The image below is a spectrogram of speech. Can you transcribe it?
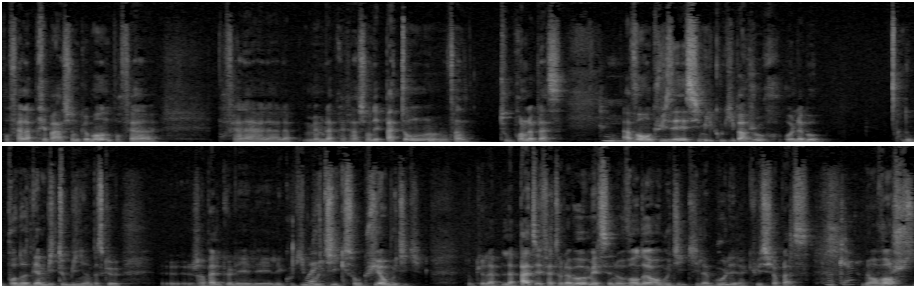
pour faire la préparation de commandes, pour faire, pour faire la, la- la- même la préparation des pâtons, enfin tout prend de la place. Avant, on cuisait 6000 cookies par jour au labo. Donc pour notre gamme B2B, hein, parce que euh, je rappelle que les, les, les cookies Ouais. boutiques sont cuits en boutique. Donc la, la pâte est faite au labo, mais c'est nos vendeurs en boutique qui la boulent et la cuisent sur place. Mais en revanche,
